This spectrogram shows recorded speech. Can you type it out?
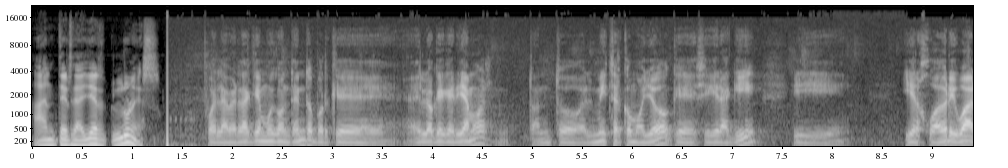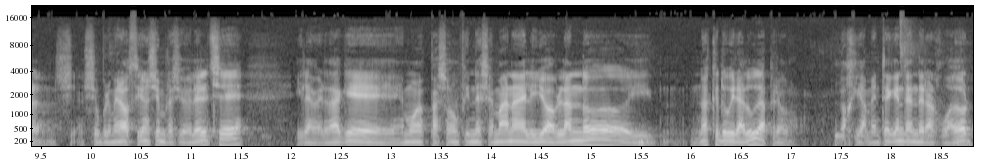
antes de ayer lunes. Pues la verdad que muy contento porque es lo que queríamos, tanto el míster como yo, que siguiera aquí y, y el jugador igual. Su primera opción siempre ha sido el Elche y la verdad que hemos pasado un fin de semana él y yo hablando y no es que tuviera dudas, pero lógicamente hay que entender al jugador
